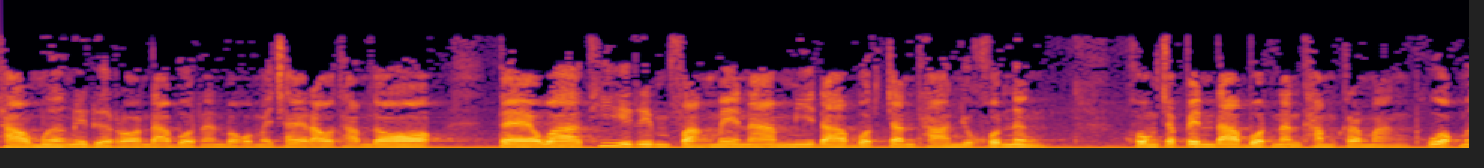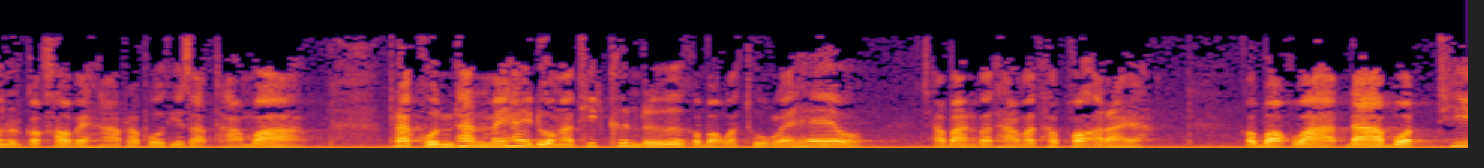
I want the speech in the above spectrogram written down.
ชาวเมืองนี่เดือดร้อนดาบทนั้นบอกว่าไม่ใช่เราทำดอก แต่ว่าที่ริมฝั่งแม่น้ำมีดาบทจันทานอยู่คนหนึ่ง คงจะเป็นดาบทนั้นทำกระมัง พวกมนุษย์ก็เข้าไปหาพระโพธิสัตว์ถามว่า พระคุณท่านไม่ให้ดวงอาทิตย์ขึ้นหรือ ก็บอกว่าถูกแล้ว ชาวบ้านก็ถามว่าถ้าเพราะอะไรอะ ก็บอกว่าดาบทที่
